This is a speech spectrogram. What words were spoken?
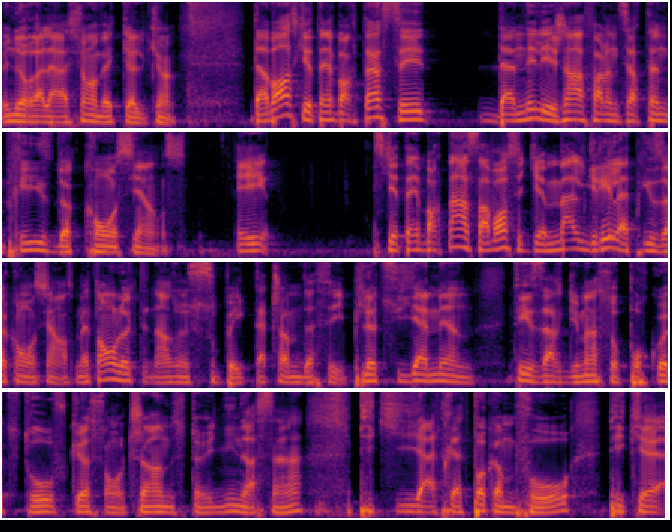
une relation avec quelqu'un. D'abord, ce qui est important, c'est d'amener les gens à faire une certaine prise de conscience. Ce qui est important à savoir, c'est que malgré la prise de conscience, mettons là, que tu es dans un souper, que ta chum de fille, puis là, tu y amènes tes arguments sur pourquoi tu trouves que son chum, c'est un innocent, puis qu'il la traite pas comme faux, puis qu'elle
